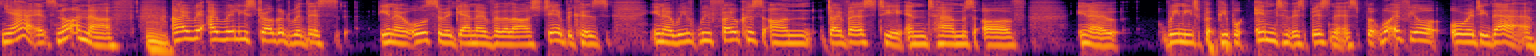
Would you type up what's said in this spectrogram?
Yeah, it's not enough. Hmm. And I, re- I really struggled with this, you know, also again over the last year because, you know, we, we focus on diversity in terms of, you know, we need to put people into this business. But what if you're already there?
